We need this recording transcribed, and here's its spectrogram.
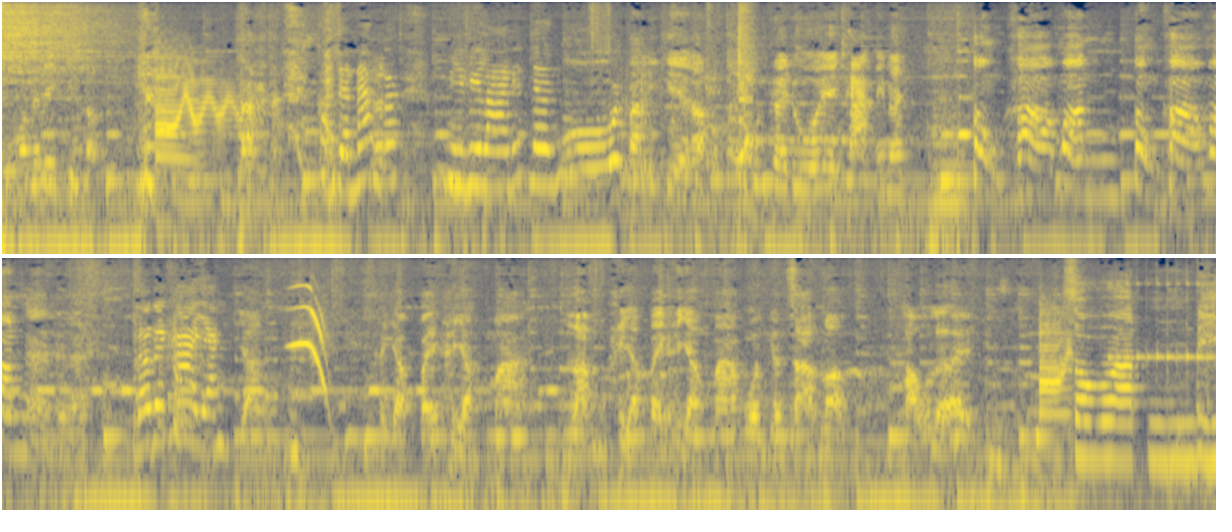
ผมว่าไม่ได้กินหรอกก่อนจะนั่งก็มีเวลานิดนึง โอ้ยบาลิเกเนาะคุณเคยดูไอ้ฉากนี้ไหมต้องฆ่ามัน ต้องฆ่ามันอะเห็นไหม เราได้ค่ายัง ยัง ขยับไปขยับมาลำขยับไปขยับมาวนกันสามรอบเผาเลย สวัสดี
